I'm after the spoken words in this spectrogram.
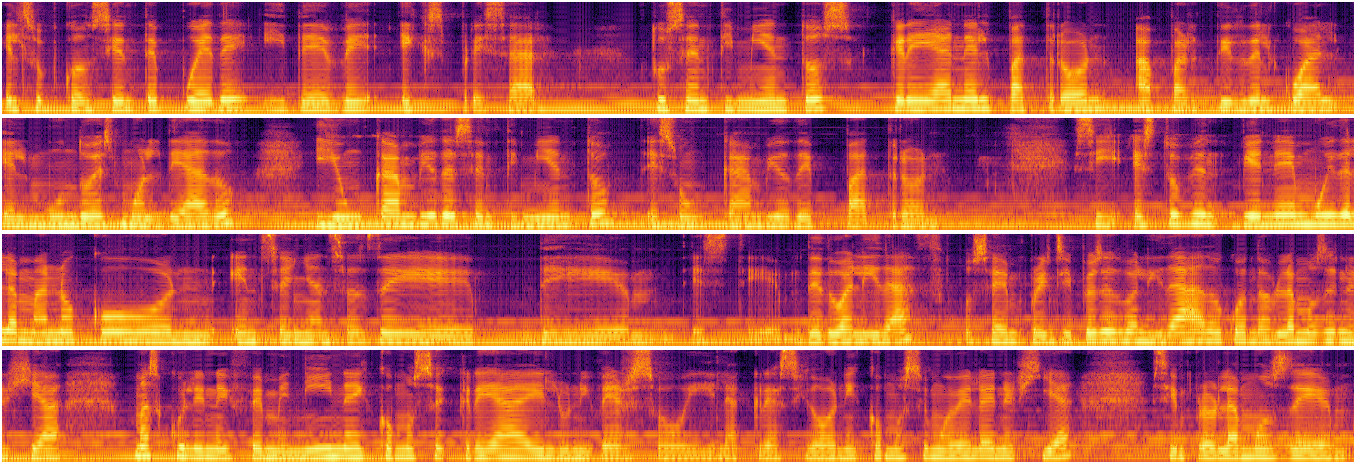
el subconsciente puede y debe expresar tus sentimientos crean el patrón a partir del cual el mundo es moldeado y un cambio de sentimiento es un cambio de patrón. Sí, esto viene muy de la mano con enseñanzas de, este, de, dualidad, o sea, en principios de dualidad o cuando hablamos de energía masculina y femenina y cómo se crea el universo y la creación y cómo se mueve la energía, siempre hablamos de,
